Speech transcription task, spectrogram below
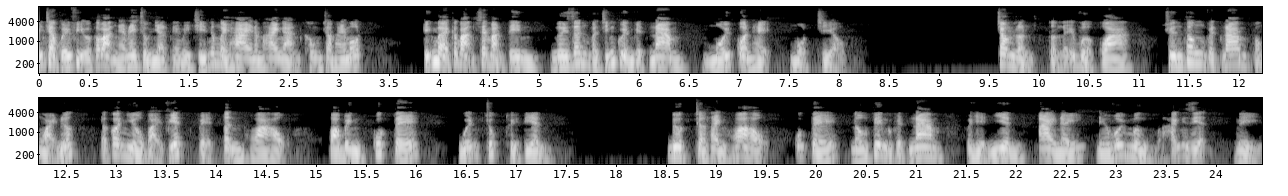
Kính chào quý vị và các bạn ngày hôm nay Chủ nhật ngày 19 tháng 12 năm 2021. Kính mời các bạn xem bản tin Người dân và chính quyền Việt Nam mối quan hệ một chiều. Trong lần tuần lễ vừa qua, truyền thông Việt Nam và ngoài nước đã có nhiều bài viết về tân Hoa hậu Hòa bình quốc tế Nguyễn Trúc Thủy Tiên. Được trở thành Hoa hậu quốc tế đầu tiên của Việt Nam và hiển nhiên ai nấy đều vui mừng và hãnh diện vì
